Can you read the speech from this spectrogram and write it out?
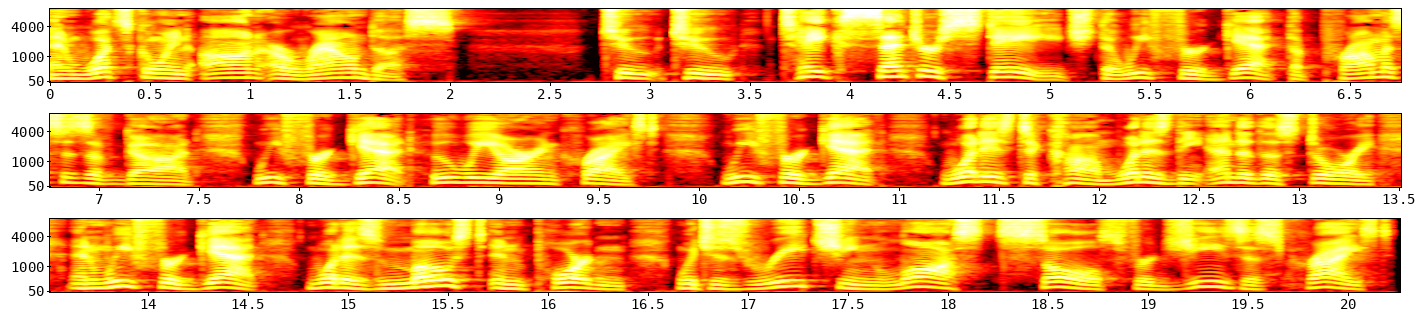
and what's going on around us to to take center stage that we forget the promises of God. We forget who we are in Christ. We forget what is to come, what is the end of the story, and we forget what is most important, which is reaching lost souls for Jesus Christ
